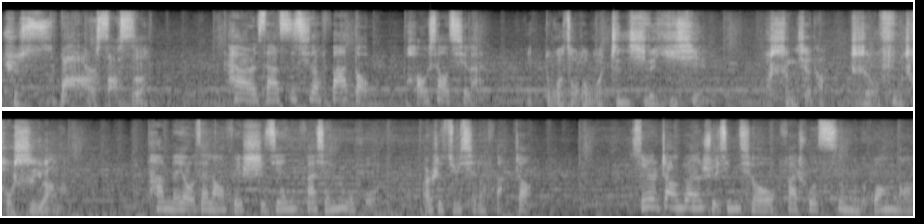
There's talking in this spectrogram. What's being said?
去死吧，阿尔萨斯！凯尔萨斯气得发抖，咆哮起来：“你夺走了我珍惜的一切，我剩下的只有复仇誓愿了。”他没有再浪费时间发泄怒火，而是举起了法杖。随着杖端的水晶球发出了刺目的光芒，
